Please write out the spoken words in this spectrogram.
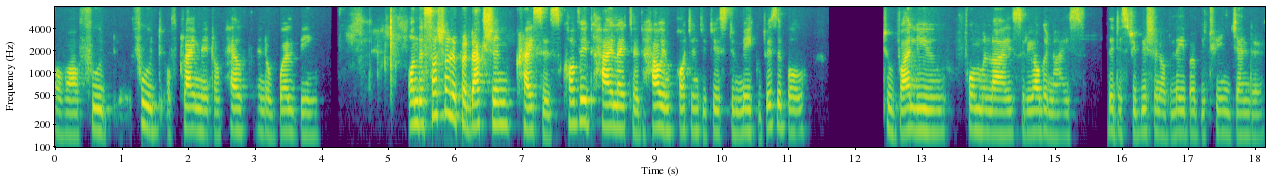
of our food, food, of climate, of health, and of well-being. On the social reproduction crisis, COVID highlighted how important it is to make visible, to value, formalize, reorganize the distribution of labor between genders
